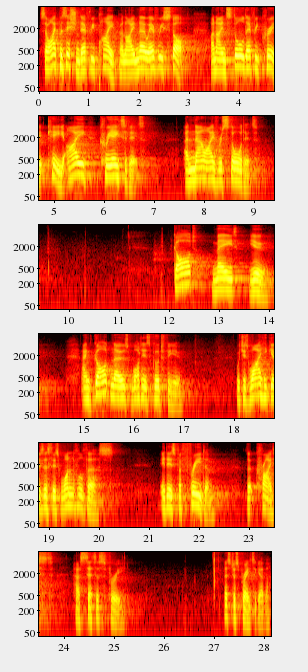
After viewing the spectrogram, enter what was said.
So I positioned every pipe and I know every stop and I installed every key. I created it and now I've restored it. God made you, and God knows what is good for you, which is why he gives us this wonderful verse. It is for freedom that Christ has set us free. Let's just pray together.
